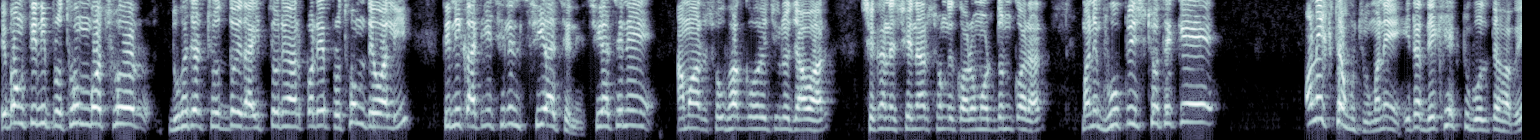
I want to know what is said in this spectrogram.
এবং তিনি প্রথম বছর দু হাজার দায়িত্ব নেওয়ার পরে প্রথম দেওয়ালি তিনি কাটিয়েছিলেন সিয়াচেনে। সিয়াচেনে আমার সৌভাগ্য হয়েছিল যাওয়ার, সেখানে সেনার সঙ্গে করমর্দন করার। মানে ভূপৃষ্ঠ থেকে অনেকটা উঁচু মানে এটা দেখে একটু বলতে হবে,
